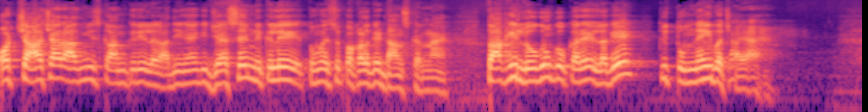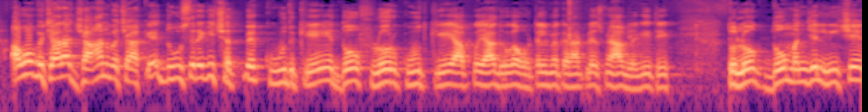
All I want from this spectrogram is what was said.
और चार चार आदमी इस काम के लिए लगा दिए गए कि जैसे निकले, तुम्हें इसे पकड़ के डांस करना है, ताकि लोगों को करे, लगे कि तुमने ही बचाया है। अब वो बेचारा जान बचा के दूसरे की छत पे कूद के, दो फ्लोर कूद के, आपको याद होगा होटल में कनाट प्लेस में आग लगी थी तो लोग दो मंजिल नीचे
